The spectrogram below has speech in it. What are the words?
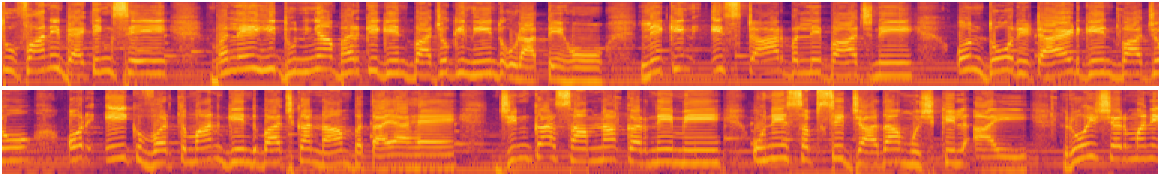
तूफानी बैटिंग से भले ही दुनिया भर के गेंदबाजों की नींद उड़ाते हों लेकिन इस स्टार बल्लेबाज ने उन दो रिटायर्ड गेंदबाजों और एक वर्तमान गेंदबाज का नाम बताया है जिनका सामना करने में उन्हें सबसे ज़्यादा मुश्किल आई। रोहित शर्मा ने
